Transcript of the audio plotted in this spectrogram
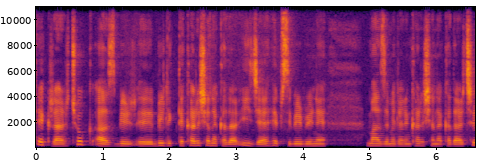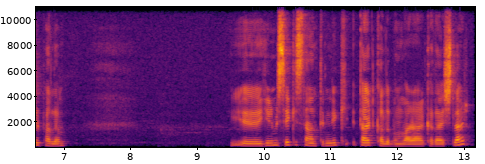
Tekrar çok az bir e, birlikte karışana kadar iyice hepsi birbirine malzemelerin karışana kadar çırpalım. E, 28 santimlik tart kalıbım var arkadaşlar.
